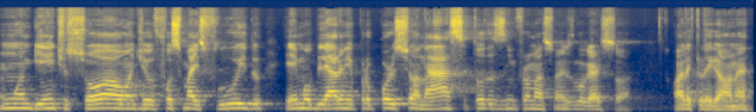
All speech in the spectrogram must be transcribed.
um ambiente só, onde eu fosse mais fluido e a imobiliária me proporcionasse todas as informações no lugar só? Olha que legal, né?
